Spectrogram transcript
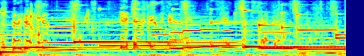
Thank you.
